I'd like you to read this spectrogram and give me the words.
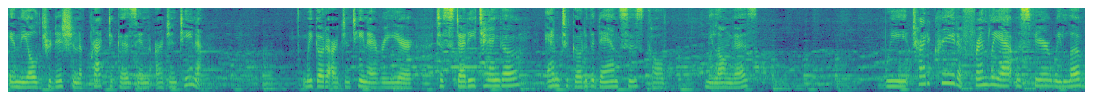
in the old tradition of practicas in Argentina. We go to Argentina every year to study tango and to go to the dances called milongas. We try to create a friendly atmosphere. We love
